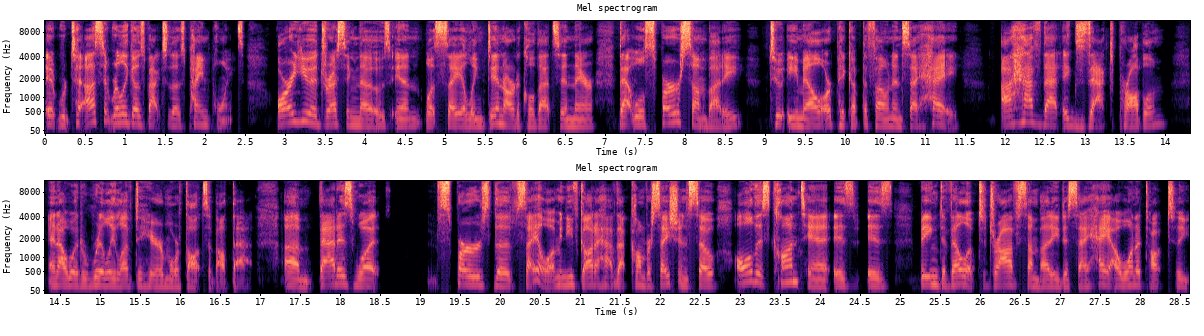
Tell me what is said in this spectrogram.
it to us it really goes back to those pain points. Are you addressing those in let's say a LinkedIn article that's in there that will spur somebody to email or pick up the phone and say, "Hey, I have that exact problem and I would really love to hear more thoughts about that. Um, that is what spurs the sale. I mean, you've got to have that conversation. So all this content is is being developed to drive somebody to say, "Hey, I want to talk to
